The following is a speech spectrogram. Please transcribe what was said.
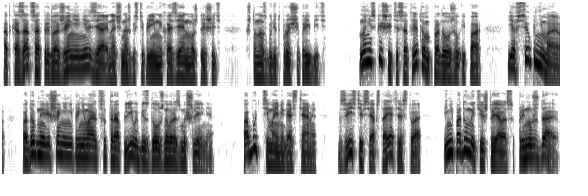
Отказаться от предложения нельзя, иначе наш гостеприимный хозяин может решить что нас будет проще прибить. «Но не спешите с ответом», — продолжил Ипар. «Я все понимаю. Подобные решения не принимаются торопливо, без должного размышления. Побудьте моими гостями, взвесьте все обстоятельства и не подумайте, что я вас принуждаю.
